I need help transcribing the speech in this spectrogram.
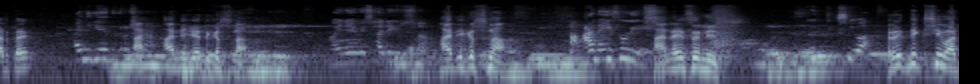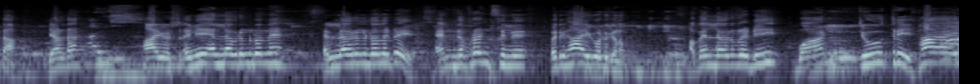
അടുത്ത. Aniket Krishna. Aniket name my name is Harikrishna Harikrishna Anay Sunish. Anay Sunish. Shiva Hrithik Shiva കേട്ടാ ഇയാളുടെ? ആയുഷ് ആയുഷ്. ഇനി എല്ലാവരും കൂടെ വന്നേ. എല്ലാവരും കൂടെ വന്നിട്ടേ എന്റെ ഫ്രണ്ട്സിന് ഒരു ഹായ് കൊടുക്കണം. അപ്പൊ എല്ലാവരും ready one two three hi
